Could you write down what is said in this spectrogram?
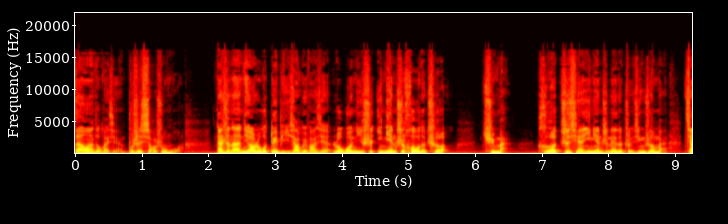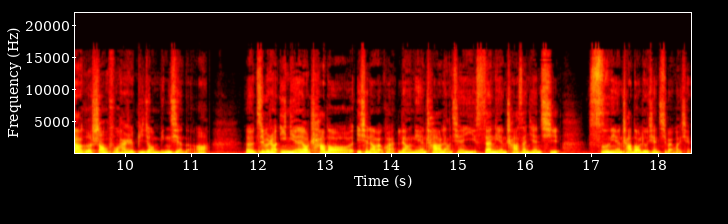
三万多块钱不是小数目。但是呢，你要如果对比一下，会发现，如果你是一年之后的车去买。和之前一年之内的准新车买，价格上浮还是比较明显的啊，呃，基本上一年要差到一千两百块，两年差两千一，三年差三千七，四年差到六千七百块钱，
